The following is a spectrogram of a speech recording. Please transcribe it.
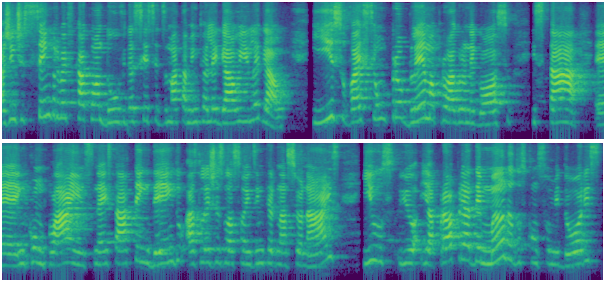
a gente sempre vai ficar com a dúvida se esse desmatamento é legal e ilegal. E isso vai ser um problema para o agronegócio estar é, em compliance, né, estar atendendo às legislações internacionais e, os, e a própria demanda dos consumidores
